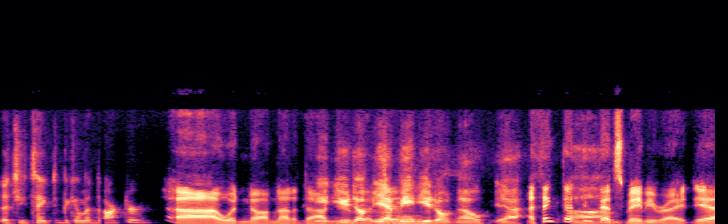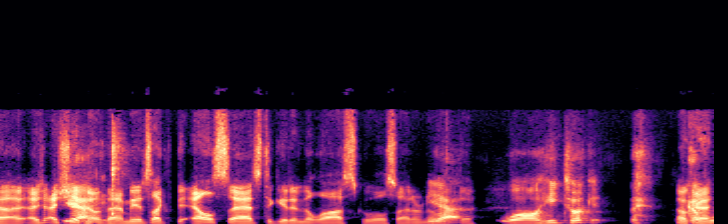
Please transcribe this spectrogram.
that you take to become a doctor? Uh, I wouldn't know. I'm not a doctor. You don't. But, yeah, uh, me and you don't know. Yeah. I think I think um, that's maybe right. Yeah, I, I should yeah. know that. I mean, it's like the LSATs to get into law school, so I don't know. Yeah. The... Well, he took it. okay.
